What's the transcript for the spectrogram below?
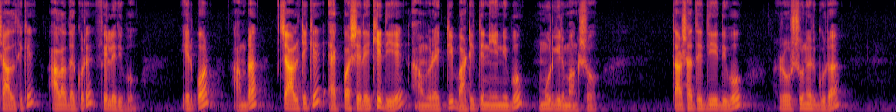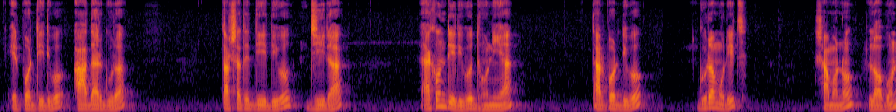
চাল থেকে আলাদা করে ফেলে দিব। এরপর আমরা চালটিকে একপাশে রেখে দিয়ে আমরা একটি বাটিতে নিয়ে নিব মুরগির মাংস। তার সাথে দিয়ে দিব রসুনের গুঁড়া, এরপর দিয়ে দিব আদার গুঁড়া, তার সাথে দিয়ে দিব জিরা, এখন দিয়ে দিব ধনিয়া, তারপর দিব গুঁড়ামরিচ, সামান্য লবণ,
